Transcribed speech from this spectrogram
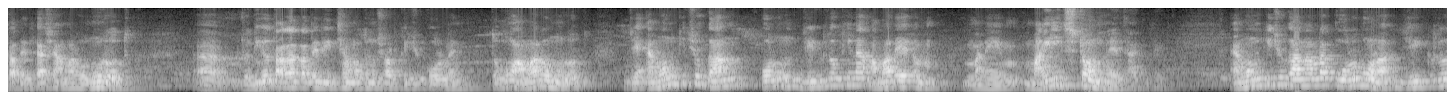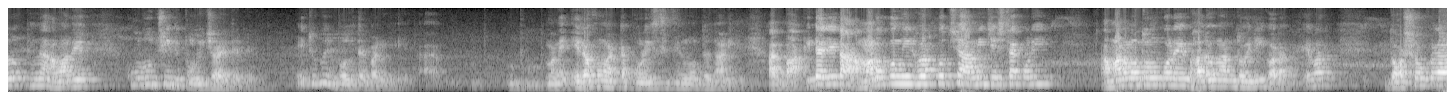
তাদের কাছে আমার অনুরোধ যদিও তারা তাদের ইচ্ছা মতন সব কিছু করবেন তবু আমার অনুরোধ যে এমন কিছু গান করুন যেগুলো কিনা আমাদের মানে মাইলস্টোন হয়ে থাকবে। এমন কিছু গান আমরা করব না যেগুলো কিনা আমাদের কুরুচির পরিচয় দেবে। এইটুকুই বলতে পারি। মানে এরকম একটা পরিস্থিতির মধ্যে দাঁড়িয়ে। আর বাকিটা যেটা আমার ওপর নির্ভর করছে, আমি চেষ্টা করি আমার মতন করে ভালো গান তৈরি করা। এবার দর্শকরা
